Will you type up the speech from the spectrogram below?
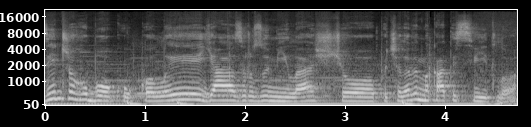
З іншого боку, коли я зрозуміла, що почали вимикати світло,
